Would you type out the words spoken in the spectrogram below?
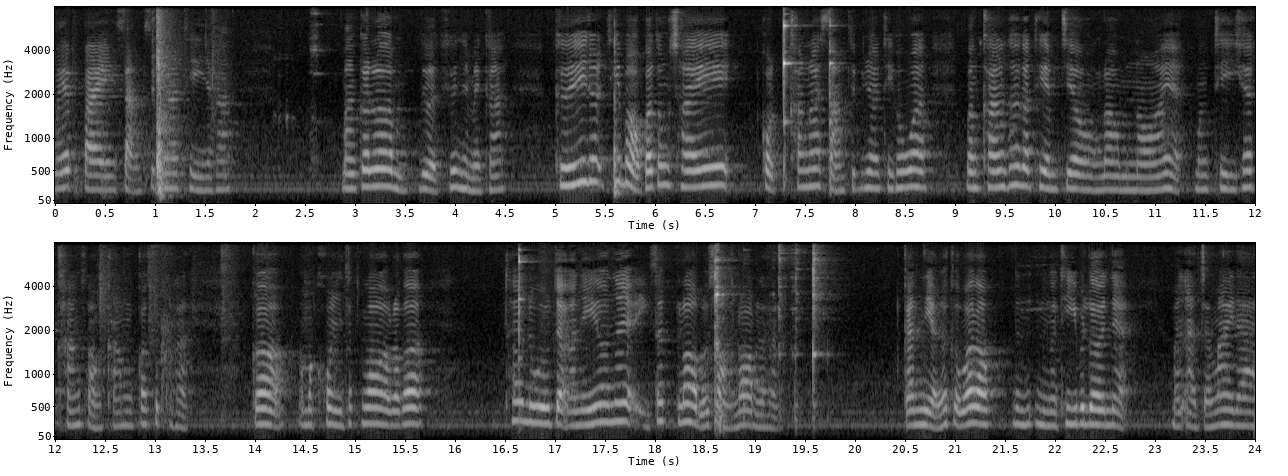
เวฟไป 30 วินาทีนะคะ มันก็เริ่มเดือดขึ้นเห็นไหมคะ คือที่ที่บอกว่าต้องใช้กดครั้งละ30 วินาที เพราะว่าบางครั้งถ้ากระเทียมเจียวของเรามันน้อยอะบางทีแค่ครั้งสองครั้งมันก็สุกค่ะ ก็เอามาคนอีกสักรอบแล้วก็ ถ้าดูจากอันนี้ก็น่าอีกสักรอบหรือสองรอบนะคะการเหนียวถ้าเกิดว่าเราหนึ่งนาทีไปเลยเนี่ย มันอาจจะไหม้ได้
